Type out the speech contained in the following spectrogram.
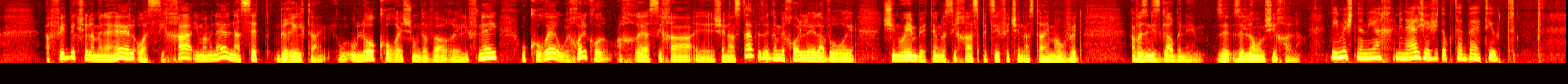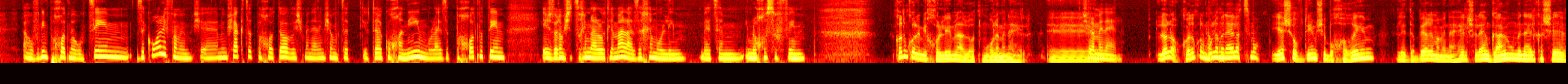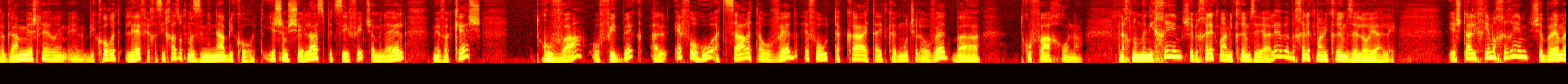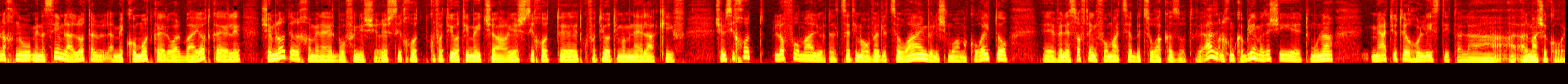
הפידבק של המנהל או השיחה עם המנהל נעשית בריל טיים, הוא, הוא לא קורא שום דבר אה, לפני, הוא קורא, הוא יכול לקרוא אחרי השיחה שנעשתה וזה גם יכול לעבור שינויים בהתאם לשיחה הספציפית שנעשתה עם העובד. אבל זה נסגר ביניהם, זה, זה לא ממשיך הלאה. ואם יש נניח מנהל שיש איתו קצת בעייתיות, העובדים פחות מרוצים, זה קורה לפעמים, שהממשק קצת פחות טוב, יש מנהלים שם קצת יותר כוחניים, אולי זה פחות מתאים, יש דברים שצריכים לעלות למעלה, אז איך הם עולים בעצם, אם לא חשופים? קודם כל הם יכולים לעלות מול המנהל. של המנהל. לא, לא, קודם כל מול okay. אוקיי. המנהל עצמו. יש עובדים שבוחרים לדבר עם המנהל שלהם, גם אם הוא מנהל קשה וגם אם יש להם אה, ביקורת, להפך, השיחה הזאת מזמינה ביקורת. יש שם שאלה ספציפית שהמנהל מבקש תגובה או פידבק על איפה הוא עצר את העובד, איפה הוא תקע את ההתקדמות של העובד בתקופה האחרונה. אנחנו מניחים שבחלק מהמקרים זה יעלה ובחלק מהמקרים זה לא יעלה. יש תהליכים אחרים שבהם אנחנו מנסים לעלות על מקומות כאלה או על בעיות כאלה שהם לא דרך המנהל באופן ישיר. יש שיחות תקופתיות עם HR, יש שיחות uh, תקופתיות עם המנהל העקיף, שהן שיחות לא פורמליות, לצאת עם העובד לצהריים ולשמוע מה קורה איתו uh, ולאסוף את האינפורמציה בצורה כזאת. ואז אנחנו מקבלים איזושהי uh, תמונה מעט יותר הוליסטית על, ה, על מה שקורה.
